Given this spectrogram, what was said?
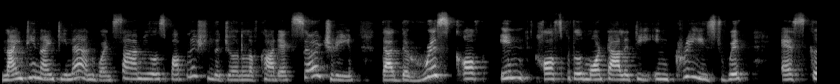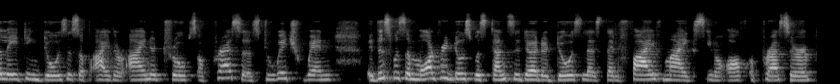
1999 when Samuels published in the Journal of Cardiac Surgery that the risk of in-hospital mortality increased with escalating doses of either inotropes or pressors to which when this was a moderate dose was considered a dose less than five mics you know of a pressor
